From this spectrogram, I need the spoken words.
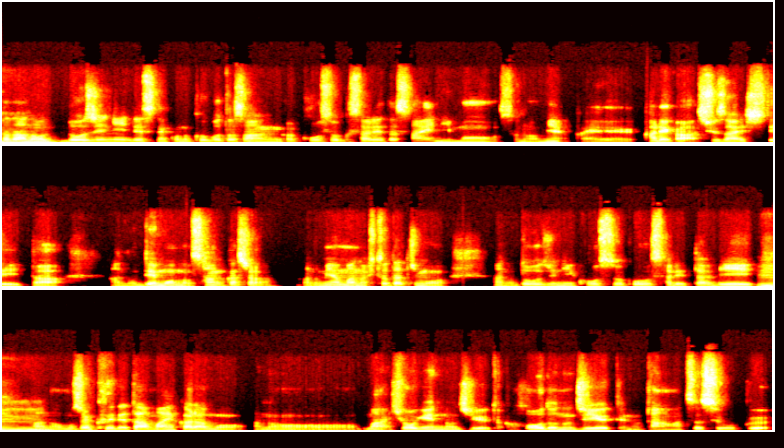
ただ、あの、同時にですね、この久保田さんが拘束された際にも、その、えー、彼が取材していた、あのデモの参加者あのミャンマーの人たちもあの同時に拘束をされたり、うん、あのもちろんクーデター前からもあの、まあ、表現の自由とか報道の自由っていうの弾圧すごく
